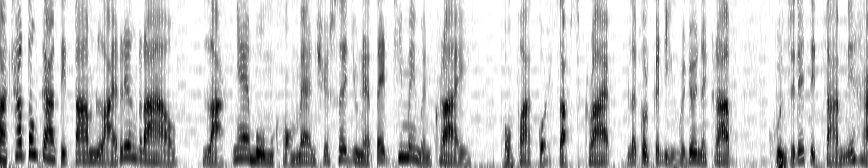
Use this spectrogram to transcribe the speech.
หากท่านต้องการติดตามหลายเรื่องราว หลากแง่มุมของแมนเชสเตอร์ยูไนเต็ดที่ไม่เหมือนใคร ผมฝากกด subscribe และกดกระดิ่งไว้ด้วยนะครับ คุณจะได้ติดตามเนื้อหา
